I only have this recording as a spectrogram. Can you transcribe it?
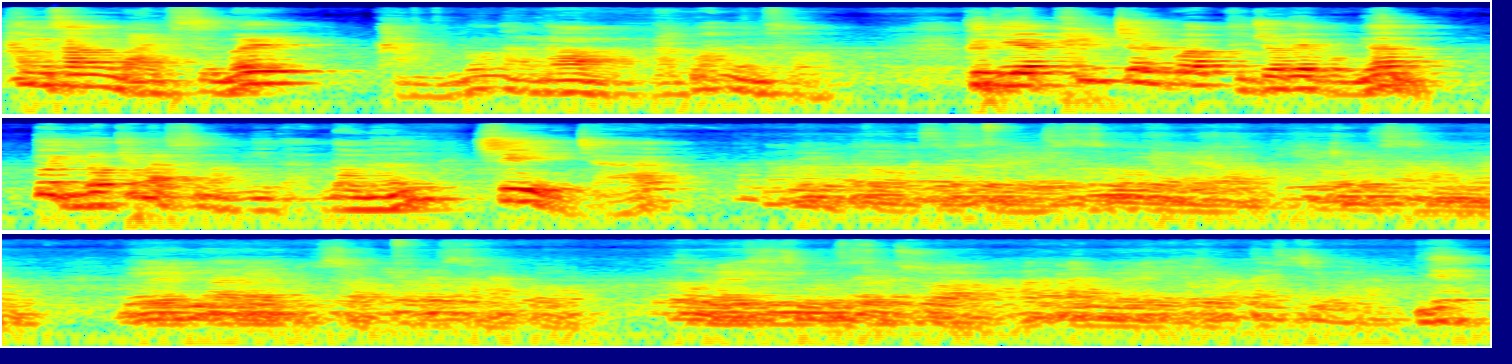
항상 말씀을 강론하라 라고 하면서 그 뒤에 8절과 9절에 보면 또 이렇게 말씀합니다. 너는 시작 예.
